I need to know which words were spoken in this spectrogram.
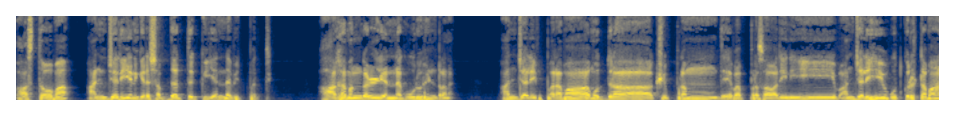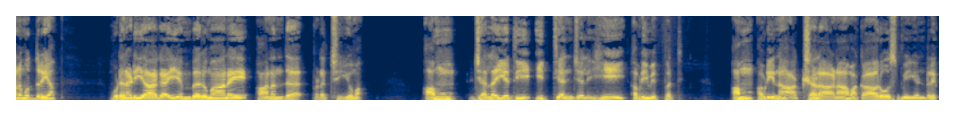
வாஸ்தவமா அஞ்சலி என்கிற சப்தத்துக்கு என்ன விற்பத்தி? ஆகமங்கள் என்ன கூறுகின்றன? அஞ்சலி பரமாமுத்ரா க்ஷிப்ரம் தேவப்பிரசாதினி. அஞ்சலி உத்கிருஷ்டமான முத்ரையா. உடனடியாக எம்பெருமானை ஆனந்தப்படச் செய்யுமா? அம் ஜலயதி இத்தியஞ்சலிஹி அப்படி விற்பத்தி. அம் அப்படின்னா அக்ஷராணாம் அகாரோஸ்மி என்று.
